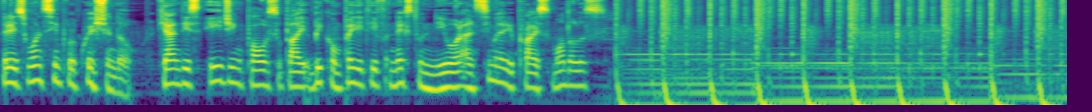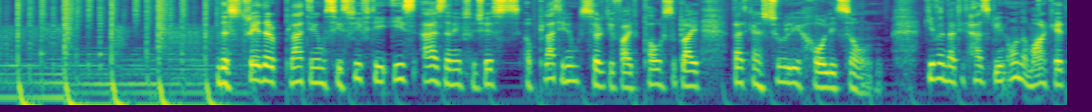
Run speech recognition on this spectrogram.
There is one simple question though, can this aging power supply be competitive next to newer and similarly priced models? The Strider Platinum 650 is, as the name suggests, a platinum certified power supply that can surely hold its own, given that it has been on the market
